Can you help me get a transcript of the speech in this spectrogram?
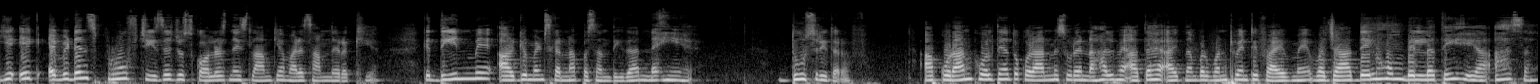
ये एक एविडेंस प्रूफ चीज़ है जो स्कॉलर्स ने इस्लाम की हमारे सामने रखी है कि दीन में आर्ग्यूमेंट्स करना पसंदीदा नहीं है। दूसरी तरफ़, आप कुरान खोलते हैं तो कुरान में सूर्य नहल में आता है, आयत नंबर 125 में वजा दिल हम बिल्लती हिया आसन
